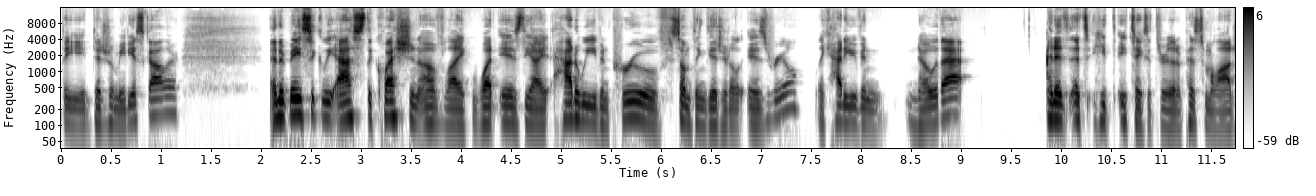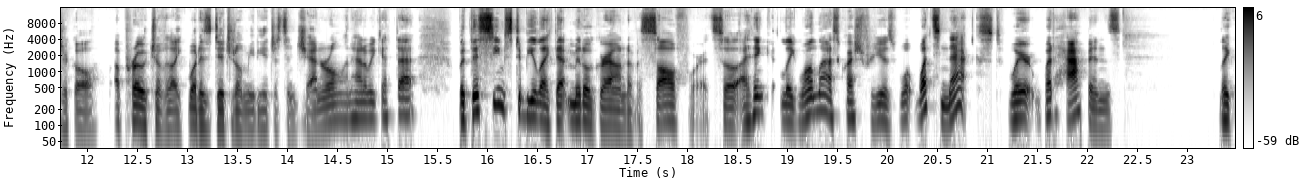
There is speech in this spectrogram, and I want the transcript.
the digital media scholar, and it basically asks the question of like, what is the how do we even prove something digital is real? Like, how do you even know that? And it's, it's he he takes it through an epistemological approach of like, what is digital media just in general, and how do we get that? But this seems to be like that middle ground of a solve for it. So I think like one last question for you is what what's next? Where what happens? like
